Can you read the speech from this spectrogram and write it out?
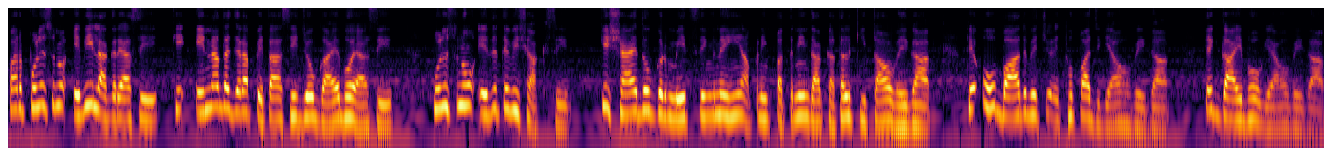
ਪਰ ਪੁਲਿਸ ਨੂੰ ਇਹ ਵੀ ਲੱਗ ਰਿਹਾ ਸੀ ਕਿ ਇਹਨਾਂ ਦਾ ਜਿਹੜਾ ਪਿਤਾ ਸੀ ਜੋ ਗਾਇਬ ਹੋਇਆ ਸੀ, ਪੁਲਿਸ ਨੂੰ ਇਹਦੇ ਤੇ ਵੀ ਸ਼ੱਕ ਸੀ। ਕਿ ਸ਼ਾਇਦ ਉਹ ਗੁਰਮੀਤ ਸਿੰਘ ਨੇ ਹੀ ਆਪਣੀ ਪਤਨੀ ਦਾ ਕਤਲ ਕੀਤਾ ਹੋਵੇਗਾ ਤੇ ਉਹ ਬਾਅਦ ਵਿੱਚ ਇੱਥੋਂ ਭੱਜ ਗਿਆ ਹੋਵੇਗਾ ਤੇ ਗਾਇਬ ਹੋ ਗਿਆ ਹੋਵੇਗਾ।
